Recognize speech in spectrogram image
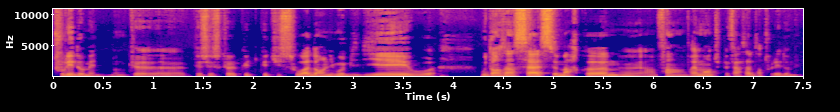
tous les domaines. Donc euh, que, ce, que, que tu sois dans l'immobilier ou ou dans un SaaS Marcom, euh, enfin vraiment tu peux faire ça dans tous les domaines.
